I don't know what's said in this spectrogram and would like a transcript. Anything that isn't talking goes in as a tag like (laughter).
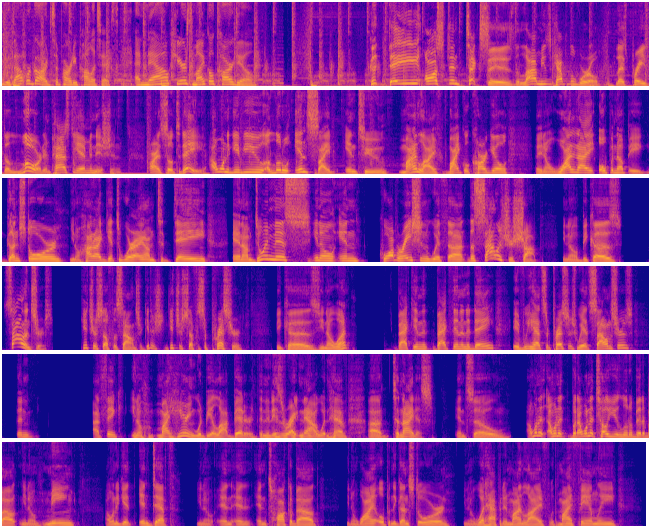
without regard to party politics. And now, here's Michael Cargill. Good day, Austin, Texas, the live music capital of the world. Let's praise the Lord and pass the ammunition. All right, so today I want to give you a little insight into my life, Michael Cargill. You know, why did I open up a gun store? You know, how did I get to where I am today? And I'm doing this, you know, in cooperation with uh, the Silencer Shop, you know, because silencers, get yourself a silencer, get, a, get yourself a suppressor, because you know what? back in back then in the day, if we had suppressors, we had silencers, then I think you know (laughs) my hearing would be a lot better than it is right now. I wouldn't have uh, tinnitus, and so I want to I want to, but I want to tell you a little bit about you know me. I want to get in depth, you know, and and and talk about you know why I opened the gun store. You know what happened in my life with my family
